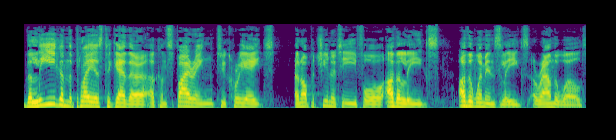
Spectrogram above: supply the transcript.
The league and the players together are conspiring to create an opportunity for other leagues, other women's leagues around the world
